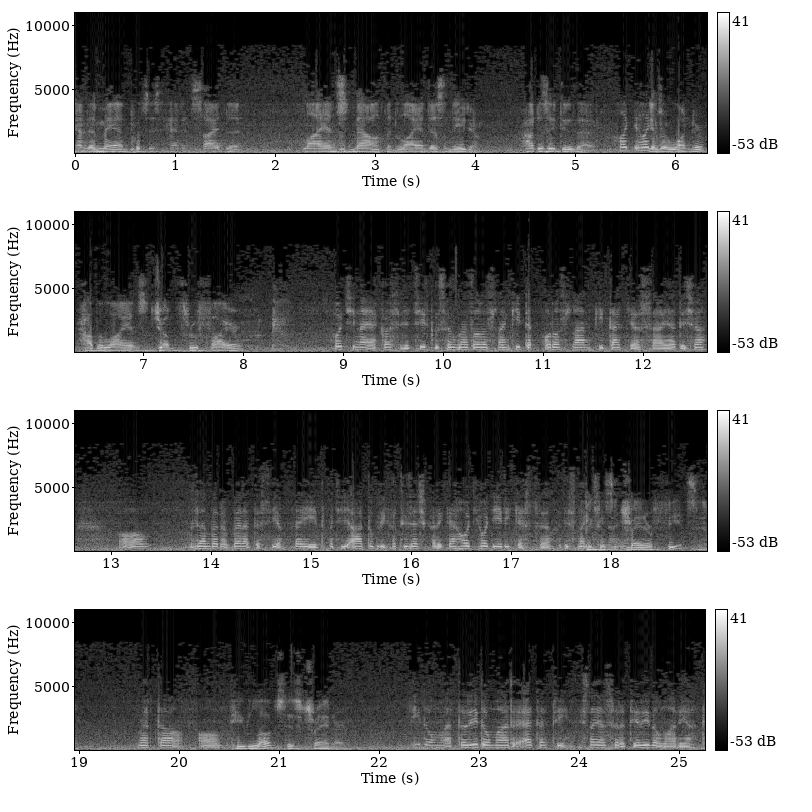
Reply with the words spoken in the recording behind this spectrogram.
and the man puts his head inside the lion's mouth, and the lion doesn't eat him. How does he do that? Hogy, You ever wonder how the lions jump through fire? hogy csinálják azt, hogy a cirkuszokban az oroszlán, kita, oroszlán kitátja a száját, és a, a, az ember beleteszi a fejét, vagy hogy átugrik a tüzes karikán. Hogy, hogy érik ezt hogy ezt Because the trainer feeds him. Mert a, a He loves his trainer. Az idomár eteti, és nagyon szereti az idomárját.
